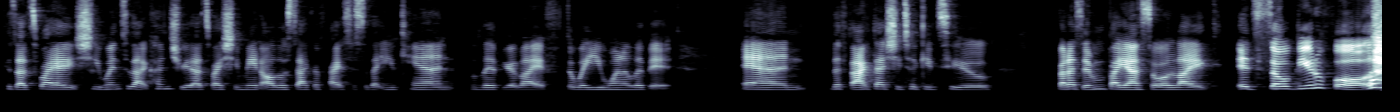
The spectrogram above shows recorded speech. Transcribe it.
because that's why she went to that country that's why she made all those sacrifices so that you can live your life the way you want to live it. And the fact that she took you to para ser un payaso like it's so beautiful.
